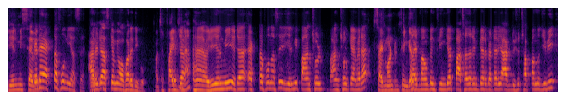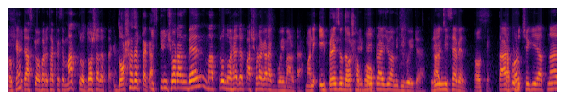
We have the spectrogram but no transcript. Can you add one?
রিয়েলমি সেভেন এটা একটা ফোনই আছে আর এটা আজকে আমি অফারে দিব। আচ্ছা ফাইভ জি না? হ্যাঁ রিয়েলমি এটা একটা ফোন আছে রিয়েলমি পাঁচ হোল পাঁচ hole camera side mountain finger side mountain finger পাঁচ হাজার এমপিআর ব্যাটারি আট দুশো ছাপ্পান্ন জিবি এটা আজকে অফারে থাকতেছে মাত্র দশ হাজার টাকা। দশ হাজার টাকা? স্ক্রিনশট আনবেন মাত্র নয় হাজার পাঁচশো টাকা রাখব এই মালটা। মানে এই প্রাইসও দেওয়া সম্ভব? এই প্রাইজও আমি দিব এটা রিয়েলমি সেভেন ওকে তারপর হচ্ছে গিয়ে আপনার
